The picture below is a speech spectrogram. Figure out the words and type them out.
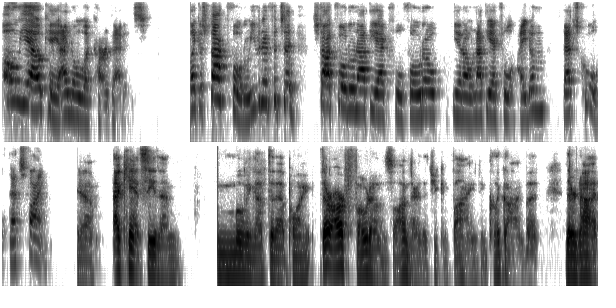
oh, yeah, okay, I know what card that is. Like a stock photo, even if it said stock photo, not the actual photo, you know, not the actual item, that's cool. That's fine. Yeah, I can't see them moving up to that point. There are photos on there that you can find and click on, but they're not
